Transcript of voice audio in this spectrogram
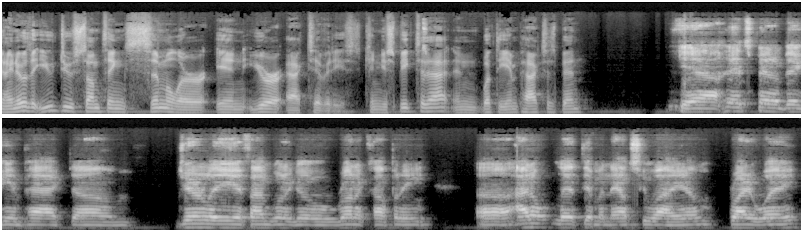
I know that you do something similar in your activities. Can you speak to that and what the impact has been? Yeah, it's been a big impact. Um, generally, if I'm going to go run a company, uh, I don't let them announce who I am right away.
